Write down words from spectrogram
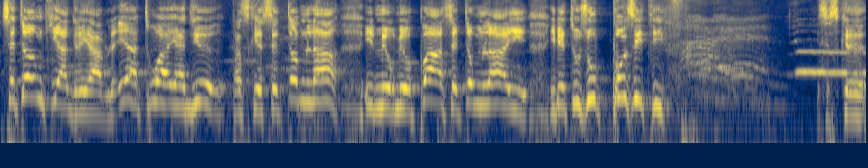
cet homme qui est agréable, et à toi et à Dieu. Parce que cet homme-là, il ne murmure pas, cet homme-là, il, il est toujours positif. C'est ce que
